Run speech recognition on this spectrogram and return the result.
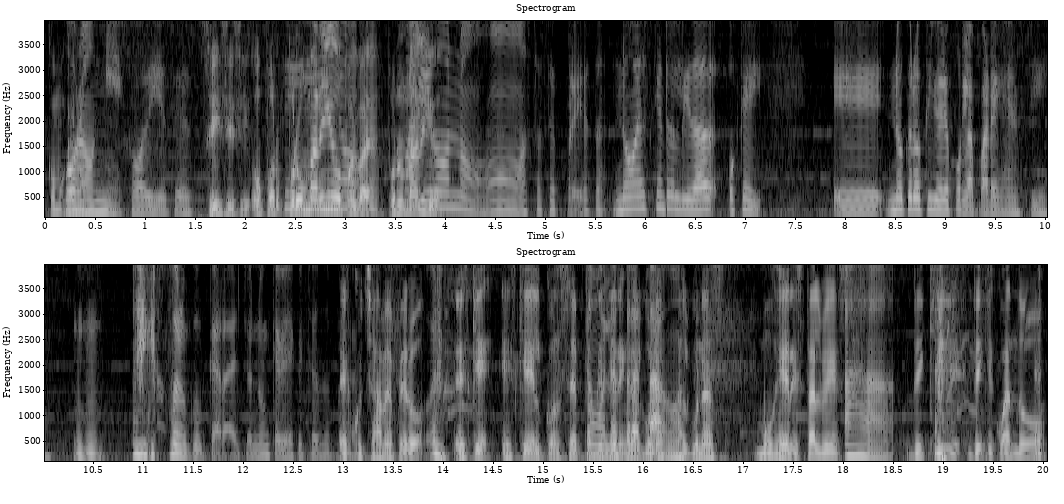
como por un hijo, dices. Sí, sí, sí. O por, por un marido, pues vaya, por un marido. No, hasta se presta. No, es que en realidad, ok, eh, no creo que llore por la pareja en sí. por un cucaracho, nunca había escuchado eso. Escúchame, pero es que, es que el concepto que tienen algunas, algunas mujeres, tal vez, de que, de que cuando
